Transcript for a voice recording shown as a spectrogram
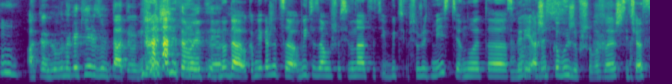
А как, на какие результаты вы рассчитываете? Ну да, мне кажется, выйти замуж в 18 и быть всю жизнь вместе, ну это скорее Ну, ошибка выжившего, знаешь, сейчас.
